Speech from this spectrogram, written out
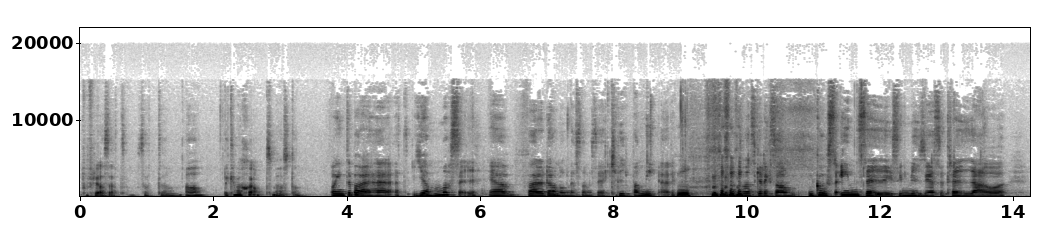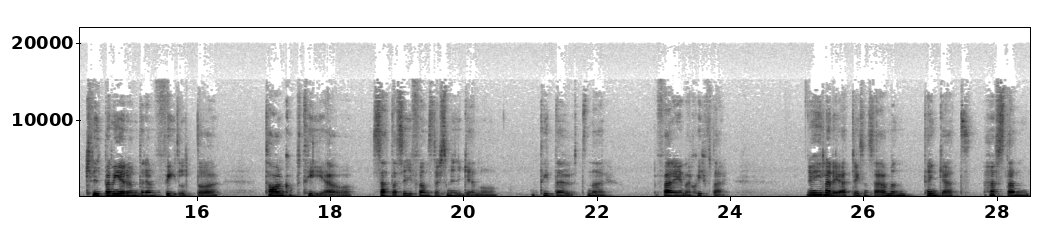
på flera sätt. Så att, eh, ja, det kan vara skönt med hösten. Och inte bara det här att gömma sig. Jag föredrar nog nästan att säga krypa ner. Mm. Man ska liksom gosa in sig i sin mysigaste tröja och krypa ner under en filt och ta en kopp te och sätta sig i fönstersmygen och titta ut när färgerna skiftar. Jag gillar det, att liksom så här, men, tänka att hösten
